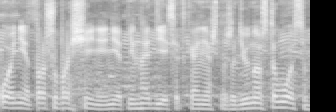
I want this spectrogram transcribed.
Ой, нет, прошу прощения, нет, не на 10, конечно же, 98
